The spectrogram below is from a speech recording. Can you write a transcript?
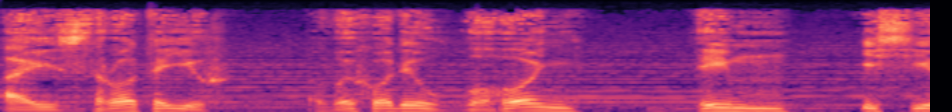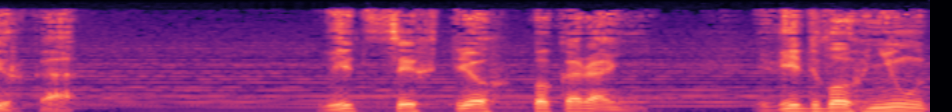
а із рота їх виходив вогонь, дим і сірка. Від цих трьох покарань, від вогню,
